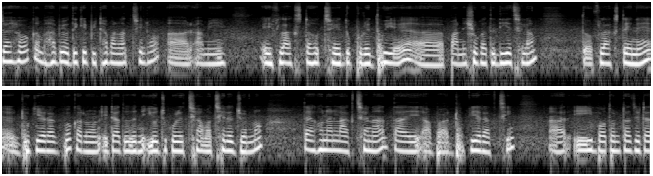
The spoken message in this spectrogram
যাই হোক, ভাবে ওদিকে পিঠা বানাচ্ছিল। আর আমি এই ফ্লাক্সটা হচ্ছে দুপুরে ধুয়ে পানি শুকাতে দিয়েছিলাম। তো ফ্লাক্সটা এনে ঢুকিয়ে রাখব, কারণ এটা এতদিন ইউজ করেছি আমার ছেলের জন্য। তো এখন আর লাগছে না, তাই আবার ঢুকিয়ে রাখছি। আর এই বোতলটা যেটা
